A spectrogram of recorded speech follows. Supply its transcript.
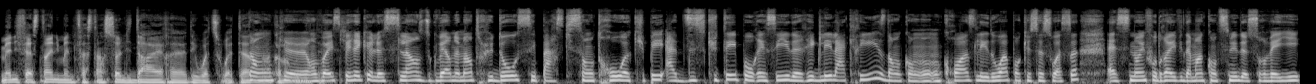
manifestants et les manifestants solidaires euh, des Wet'suwet'en. en Donc, euh, on va espérer que le silence du gouvernement Trudeau, c'est parce qu'ils sont trop occupés à discuter pour essayer de régler la crise. Donc, on, on croise les doigts pour que ce soit ça. Euh, sinon, il faudra évidemment continuer de surveiller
